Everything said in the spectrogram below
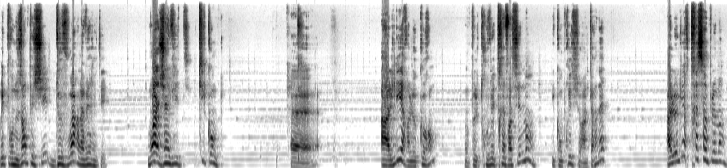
et pour nous empêcher de voir la vérité. Moi, j'invite quiconque euh, à lire le Coran, on peut le trouver très facilement, y compris sur Internet, à le lire très simplement,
